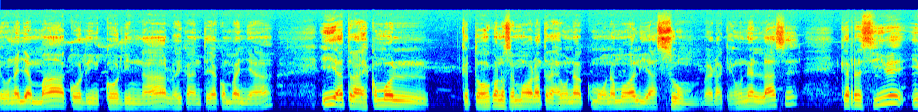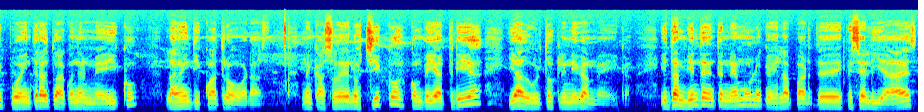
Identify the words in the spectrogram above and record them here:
una llamada coordinada, lógicamente y acompañada, y a través como el que todos conocemos ahora a través de una, como una modalidad Zoom, ¿verdad? que es un enlace que recibe y puede interactuar con el médico las 24 horas. En el caso de los chicos con pediatría y adultos clínica médica. Y también tenemos lo que es la parte de especialidades,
